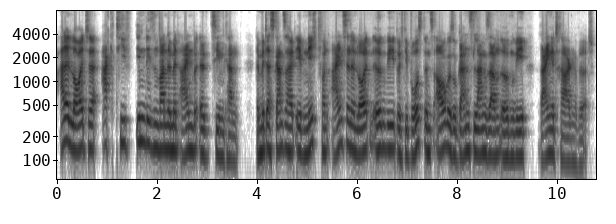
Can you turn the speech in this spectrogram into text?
alle Leute aktiv in diesen Wandel mit einbeziehen kann damit das Ganze halt eben nicht von einzelnen Leuten irgendwie durch die Brust ins Auge so ganz langsam irgendwie reingetragen wird.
